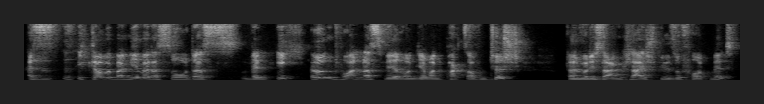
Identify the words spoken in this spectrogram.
Also ich glaube, bei mir wäre das so, dass wenn ich irgendwo anders wäre und jemand packt es auf den Tisch, dann würde ich sagen, klar, ich spiele sofort mit.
